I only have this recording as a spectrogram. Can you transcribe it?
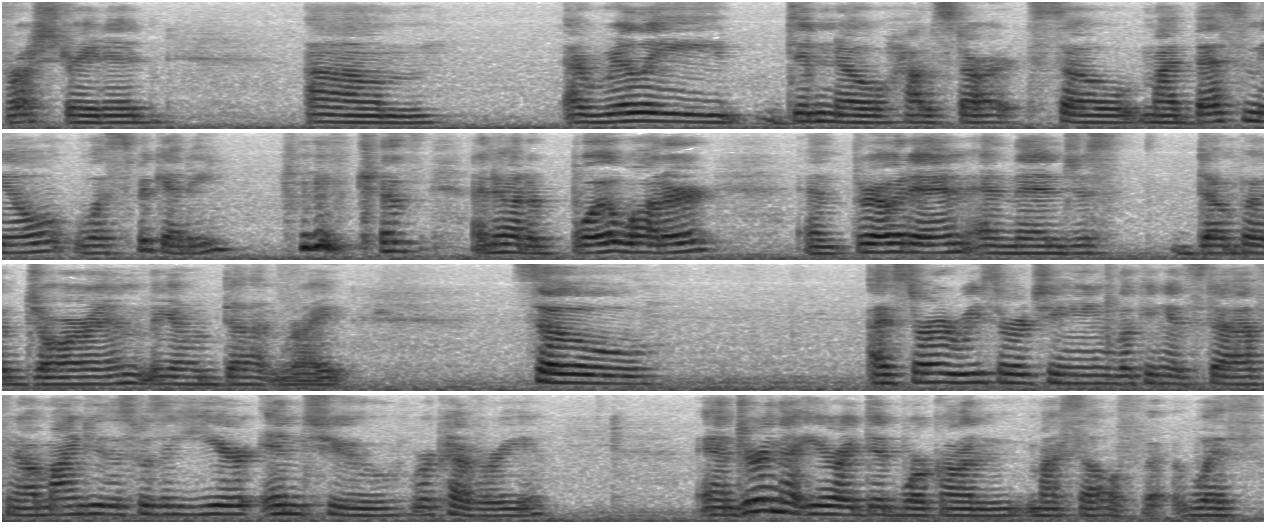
frustrated. Um, I really didn't know how to start. So my best meal was spaghetti because I knew how to boil water and throw it in and then just dump a jar in, you know, done, right? So I started researching, looking at stuff. Now, mind you, this was a year into recovery. And during that year, I did work on myself with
